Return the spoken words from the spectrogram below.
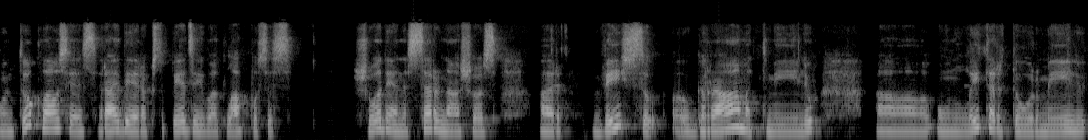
un tu klausies raidierakstu piedzīvot lapuses. Šodien es sarunāšos ar visu grāmatmīļu un literatūru mīļu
